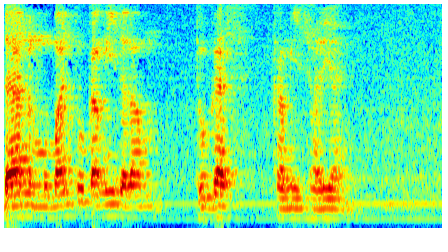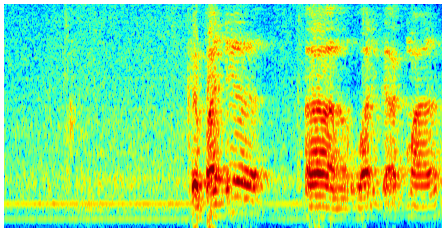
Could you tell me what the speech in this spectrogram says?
dan membantu kami dalam tugas kami seharian kepada uh, warga Akmal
